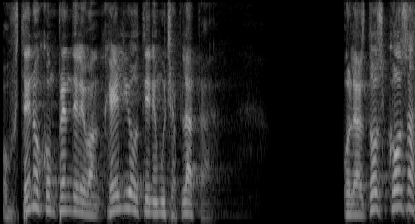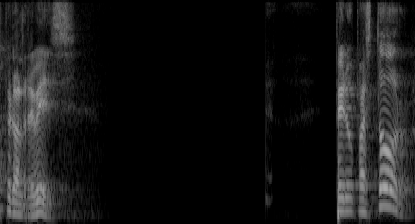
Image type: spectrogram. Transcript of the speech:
O usted no comprende el Evangelio o tiene mucha plata. O las dos cosas, pero al revés. Pero pastor,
